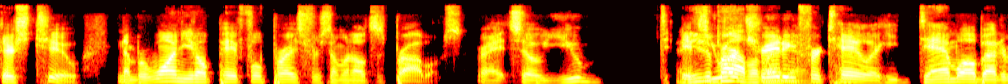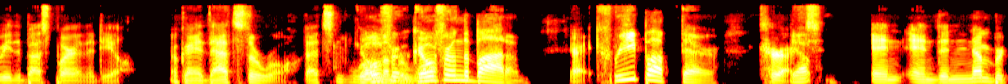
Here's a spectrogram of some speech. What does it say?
There's two. Number one, you don't pay full price for someone else's problems, right? So you, and if you are trading right for Taylor, he damn well better be the best player in the deal. Okay, that's the rule. That's rule go, for, go from the bottom. Right, creep up there. Correct. Yep. And and the number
